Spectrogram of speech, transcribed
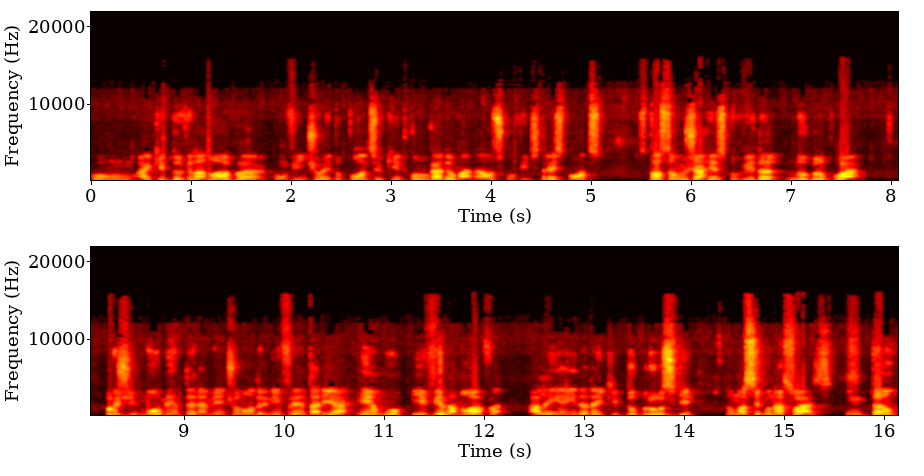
Com a equipe do Vila Nova com 28 pontos e o quinto colocado é o Manaus com 23 pontos. Situação já resolvida no grupo A. Hoje, momentaneamente, o Londrina enfrentaria Remo e Vila Nova, além ainda da equipe do Brusque, numa segunda fase. Então,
